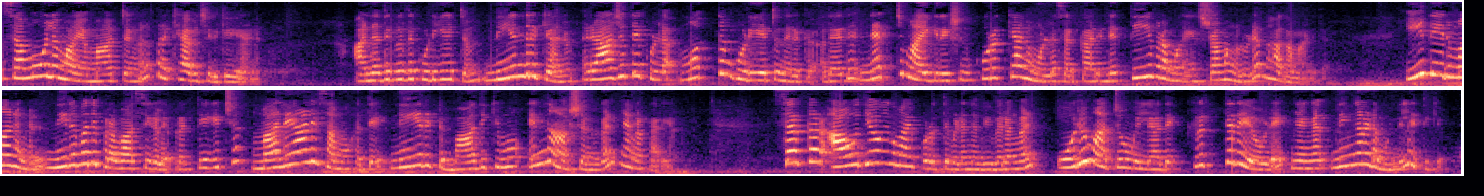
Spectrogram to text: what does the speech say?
സമൂലമായ മാറ്റങ്ങൾ പ്രഖ്യാപിച്ചിരിക്കുകയാണ്. അനധികൃത കുടിയേറ്റം നിയന്ത്രിക്കാനും രാജ്യത്തേക്കുള്ള മൊത്തം കുടിയേറ്റ നിരക്ക് അതായത് നെറ്റ് മൈഗ്രേഷൻ കുറയ്ക്കാനുമുള്ള സർക്കാരിന്റെ തീവ്രമായ ശ്രമങ്ങളുടെ ഭാഗമാണിത്. ഈ തീരുമാനങ്ങൾ നിരവധി പ്രവാസികളെ പ്രത്യേകിച്ച് മലയാളി സമൂഹത്തെ നേരിട്ട് ബാധിക്കുമോ എന്ന ആശങ്കകൾ ഞങ്ങൾക്കറിയാം. സർക്കാർ ഔദ്യോഗികമായി പുറത്തുവിടുന്ന വിവരങ്ങൾ ഒരു മാറ്റവുമില്ലാതെ കൃത്യതയോടെ ഞങ്ങൾ നിങ്ങളുടെ മുന്നിൽ എത്തിക്കും.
